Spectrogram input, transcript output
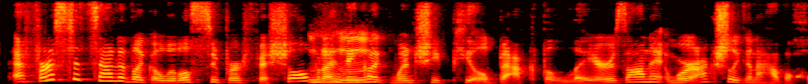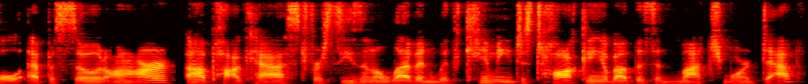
At first, it sounded like a little superficial, but mm-hmm. I think mm-hmm. like when she peeled back the layers on it, and we're actually going to have a whole episode on our uh, podcast for season 11 with Kimmy just talking about this in much more depth.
